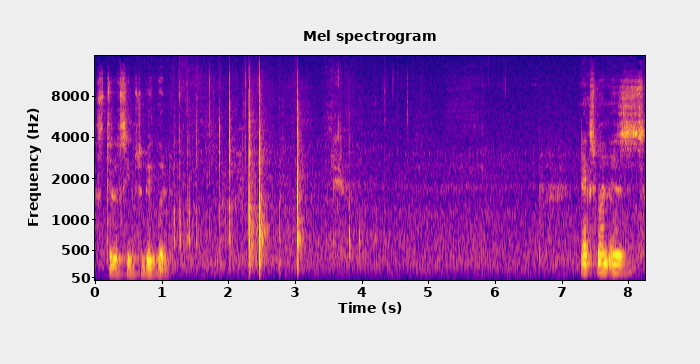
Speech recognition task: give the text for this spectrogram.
still seems to be good. Next one is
